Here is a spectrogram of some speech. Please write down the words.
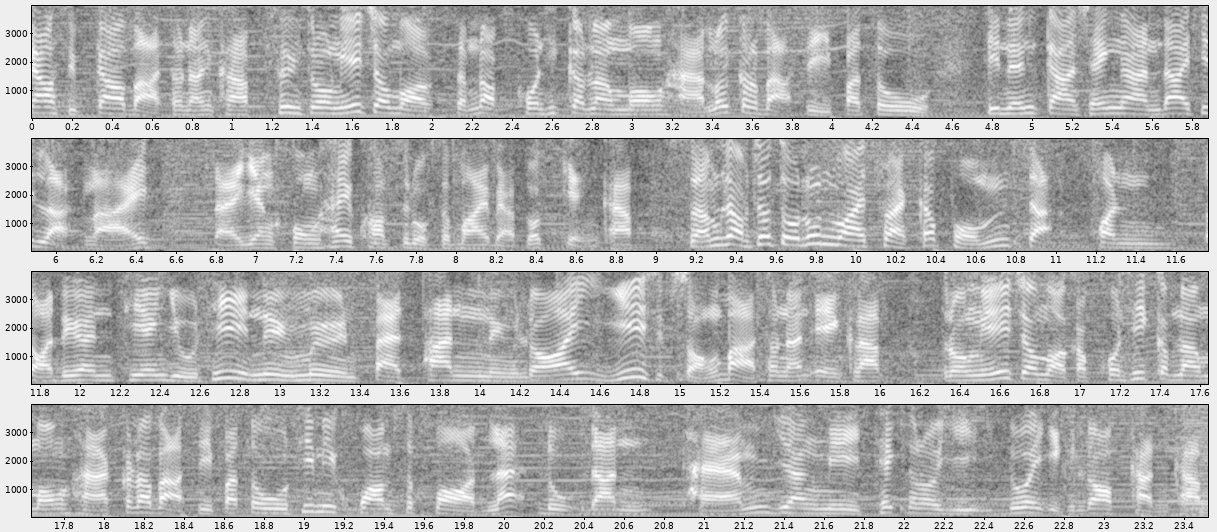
99 บาทเท่านั้นครับ ซึ่งตรงนี้จะเหมาะสำหรับคนที่กำลังมองหารถกระบะ 4 ประตู ที่เน้นการใช้งานได้ที่หลากหลาย แต่ยังคงให้ความสะดวกสบายแบบรถเก๋งครับสำหรับเจ้าตัวรุ่น Y Track ครับผมจะผ่อนต่อเดือนเพียงอยู่ที่ 18,122 บาทเท่านั้นเองครับ ตรงนี้จะเหมาะกับคนที่กำลังมองหากระบะ 4 ประตูที่มีความสปอร์ตและดุดัน แถมยังมีเทคโนโลยีด้วยอีกรอบคันครับ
